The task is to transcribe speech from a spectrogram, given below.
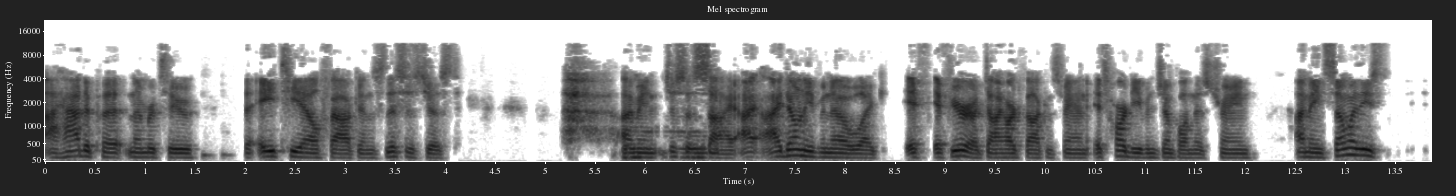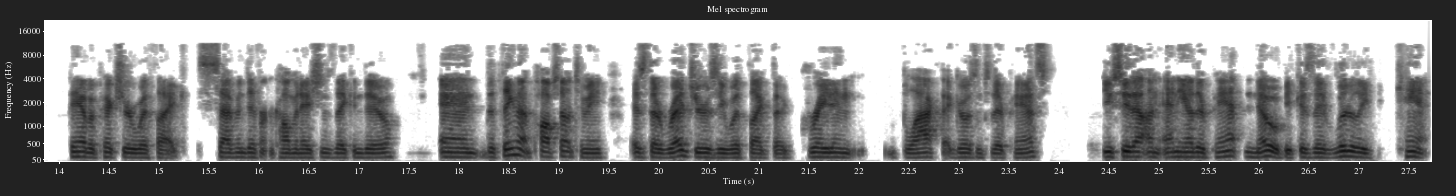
I had to put number two, the ATL Falcons. This is just, I mean, just a sigh. I, I don't even know, like, if, if you're a diehard Falcons fan, it's hard to even jump on this train. I mean, some of these, they have a picture with like seven different combinations they can do. And the thing that pops out to me is the red jersey with like the gradient black that goes into their pants. Do you see that on any other pant? No, because they literally can't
